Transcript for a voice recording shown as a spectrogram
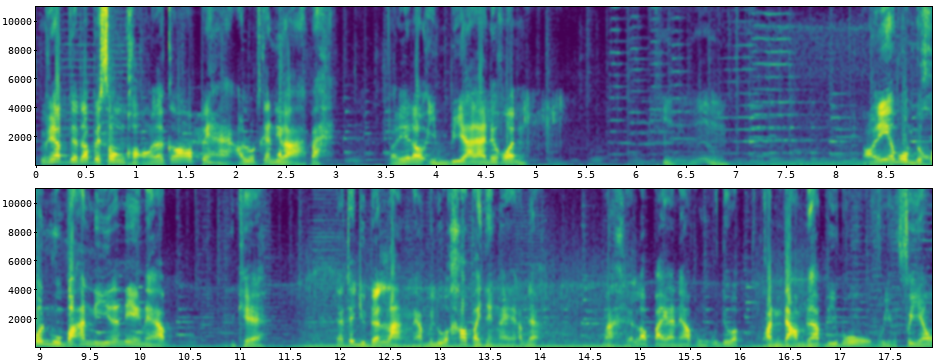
โอเคครับเดี๋ยวเราไปส่งของแล้วก็ไปหาเอารถกันดีกว่าไปตอนนี้เราอิ่มเบียร์แล้วทุกคนอ๋อนี่ครับผมทุกคนหมู่บ้านนี้นั่นเองนะครับโอเค น่าจะอยู่ด้านหลังนะครับไม่รู้ว่าเข้าไปยังไงครับเนี่ยมาเดี๋ยวเราไปกันนะครับโอ้โหดูแบบควันดำด้วยครับดีโบวิ่งเฟี้ยว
